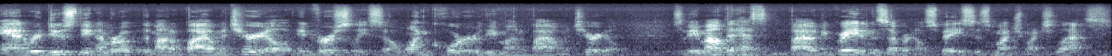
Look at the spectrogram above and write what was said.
and reduced the number of the amount of biomaterial inversely, so one quarter of the amount of biomaterial. So the amount that has to biodegrade in the subretinal space is much, much less.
